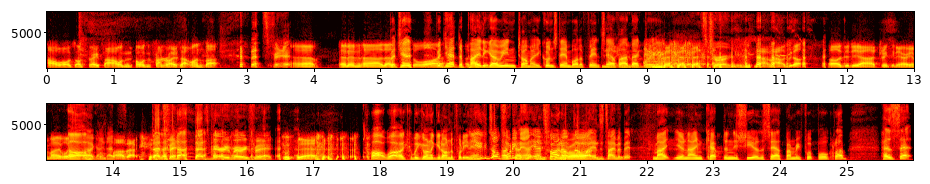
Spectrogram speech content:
I was. I was very far. I wasn't. I wasn't front row for that one, but That's fair. uh, and then uh, that's, But you, that's all but you had to pay to go in, Tomo. You couldn't stand by the fence. How far back were you? That's true. it- no, I was, I was in the uh, drinking area, mate. What, Oh, okay, from that's- far back. That's fair. That's very very fair. yeah. Oh, well, we're going to get on to footy now. You can talk footy Okay. now. Yeah, it's fine. I've done my entertainment bit. Mate, you're named captain this year of the South Bunbury Football Club. Has that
